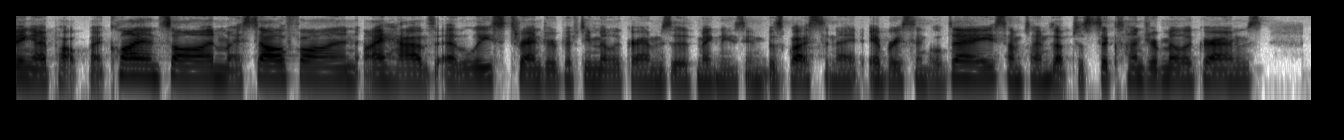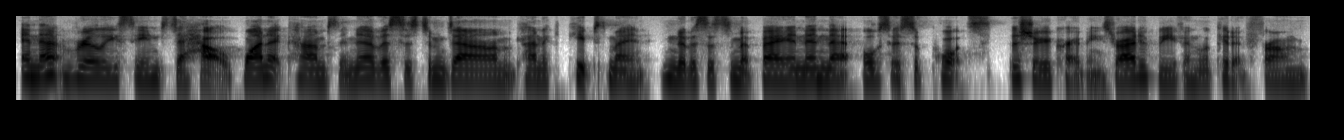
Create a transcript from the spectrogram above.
thing I pop my clients on, myself on. I have at least 350 milligrams of magnesium bisglycinate every single day, sometimes up to 600 milligrams. And that really seems to help. One, it calms the nervous system down, kind of keeps my nervous system at bay. And then that also supports the sugar cravings, right? If we even look at it from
